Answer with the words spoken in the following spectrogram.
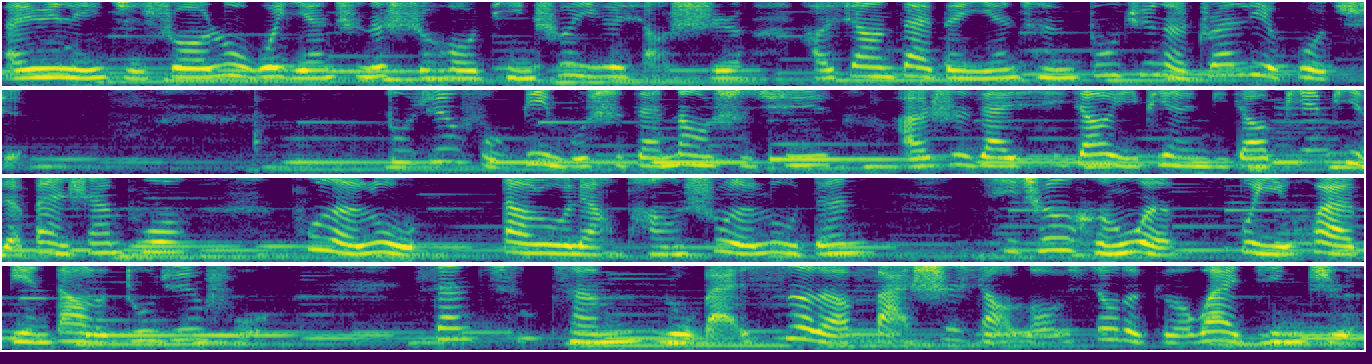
白云林只说路过盐城的时候停车一个小时，好像在等盐城督军的专列过去。督军府并不是在闹市区，而是在西郊一片比较偏僻的半山坡，铺了路，道路两旁竖了路灯，汽车很稳，不一会儿便到了督军府。三层乳白色的法式小楼修得格外精致，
